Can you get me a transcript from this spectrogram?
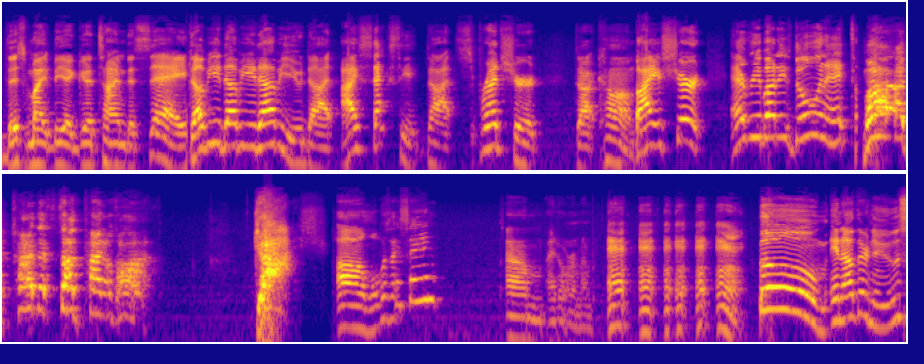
this might be a good time to say www.isekc.spreadshirt.com. Buy a shirt. Everybody's doing it. Mom, turn the subtitles off. Gosh. Um, what was I saying? Um, I don't remember. Eh, eh, eh, eh, eh, eh. Boom! In other news,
